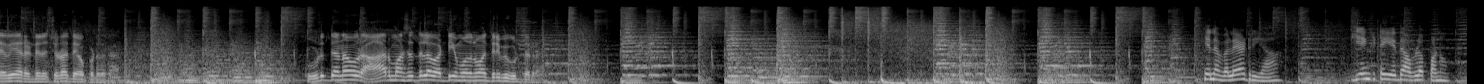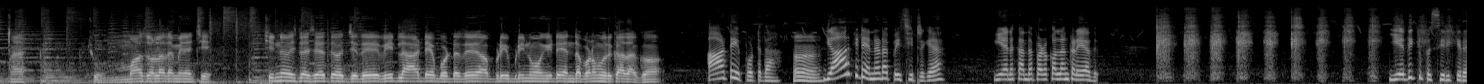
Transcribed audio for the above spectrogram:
தேவையா ரெண்டு லட்ச ரூபா தேவைப்படுதுடா. கொடுத்தேன்னா ஒரு ஆறு மாசத்துல வட்டியை முதலமா திருப்பி கொடுத்துட்றேன். என்ன விளையாடுறியா? என்கிட்ட எது அவ்வளோ பணம்? சும்மா சொல்லாத மீனாட்சி. சின்ன வயசுல சேர்த்து வச்சது வீட்டில் ஆட்டையை போட்டது அப்படி இப்படின்னு உங்ககிட்ட எந்த பணமும் இருக்காதாக்கும். ஆட்டையை போட்டதா? ஆ, யார்கிட்ட என்னடா பேசிட்டு இருக்க? எனக்கு அந்த பழக்கம்லாம் கிடையாது. எதுக்கு இப்ப சிரிக்கிற?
